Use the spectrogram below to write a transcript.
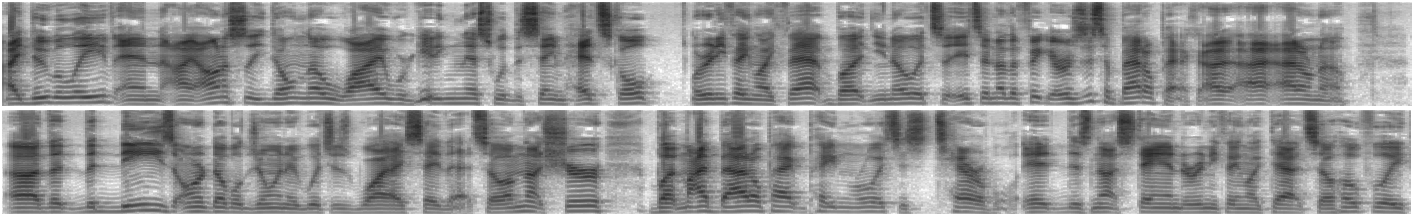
I do believe, and I honestly don't know why we're getting this with the same head sculpt or anything like that. But you know, it's it's another figure. Or is this a battle pack? I I, I don't know. Uh, the the knees aren't double jointed, which is why I say that. So I'm not sure, but my battle pack Peyton Royce is terrible. It does not stand or anything like that. So hopefully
